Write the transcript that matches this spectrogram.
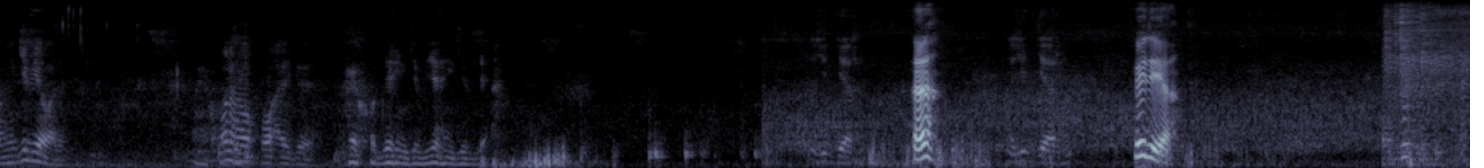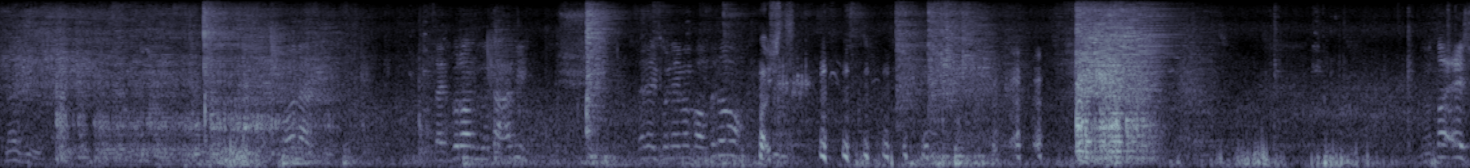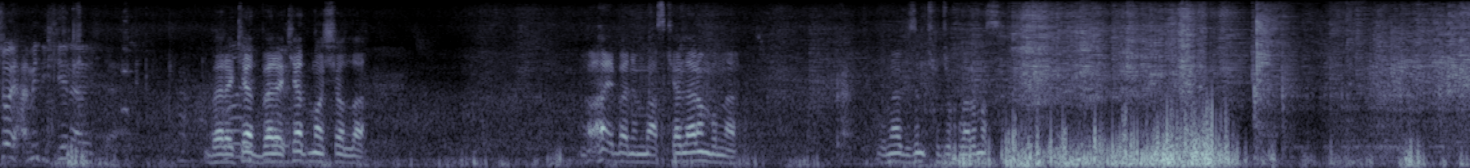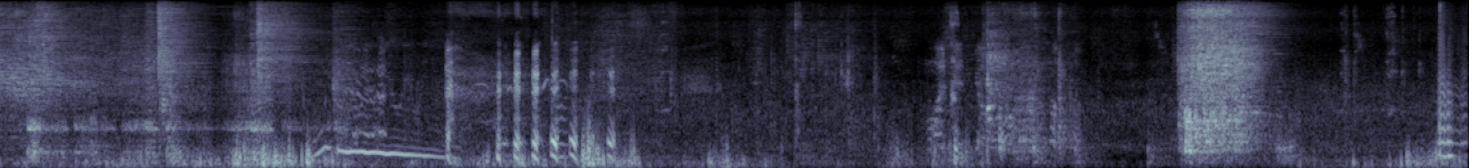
Come and give you one. One hour for I do. خذ يه نجيب يه نجيب يه. أجي ديارها. ها؟ أجي ديارها. في ديارها. ما في. هنا. تقول لهم تعبي. ده يقول لي ما بعمله. da eşoy hamid ikine işte. Bereket bereket maşallah. Ay benim askerlerim bunlar. Bunlar bizim çocuklarımız. Maşallah.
